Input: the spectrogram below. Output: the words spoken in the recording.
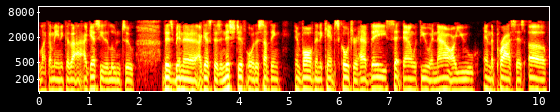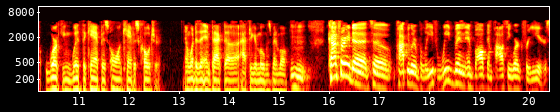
Like, I mean, because I, I guess he's alluding to there's been a, I guess there's initiative or there's something involved in the campus culture. Have they sat down with you and now are you in the process of working with the campus on campus culture? And what does it impact uh, after your movement's been involved? Mm-hmm. Contrary to, to popular belief, we've been involved in policy work for years.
